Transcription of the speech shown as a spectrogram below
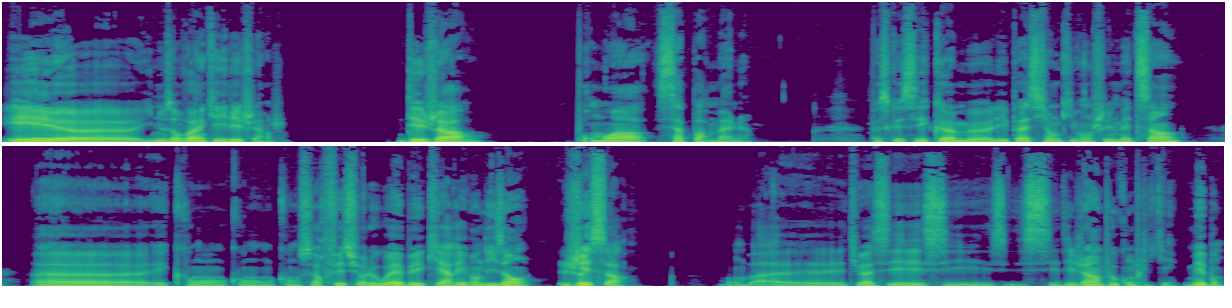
Et il nous envoie un cahier des charges. Déjà, pour moi, ça part mal. Parce que c'est comme les patients qui vont chez le médecin et qu'on qu surfait sur le web et qui arrivent en disant j'ai ça. Bon, bah, tu vois, c'est déjà un peu compliqué. Mais bon.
